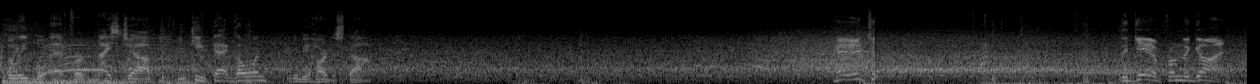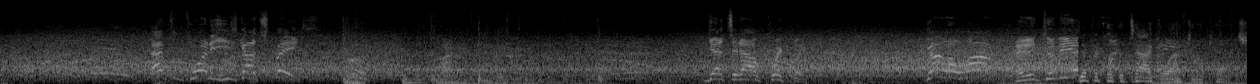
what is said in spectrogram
Unbelievable effort. Nice job. You keep that going, you're going to be hard to stop. Headed to the give from the gun. That's a 20. He's got space. Gets it out quickly. Got a lot. Headed to the Difficult to tackle after the catch.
